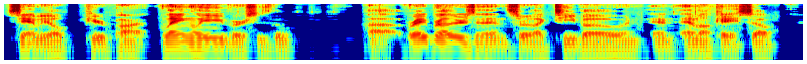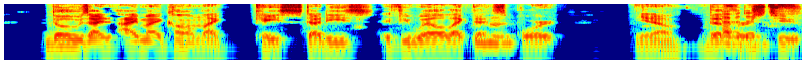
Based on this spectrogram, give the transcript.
Samuel Pierpont Langley versus the uh, Wright brothers, and then sort of like TiVo and, and MLK. So those I, I might call them like case studies, if you will, like that Mhm. support, you know, the Evidence. first two.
